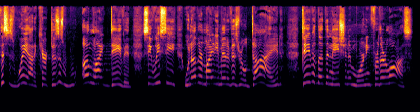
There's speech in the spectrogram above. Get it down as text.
This is way out of character. This is unlike David. See, we see when other mighty men of Israel died, David led the nation in mourning for their loss.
